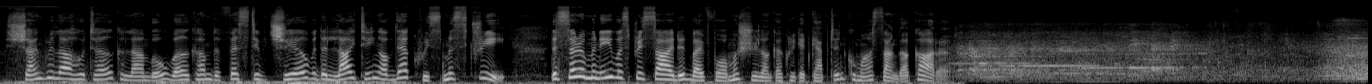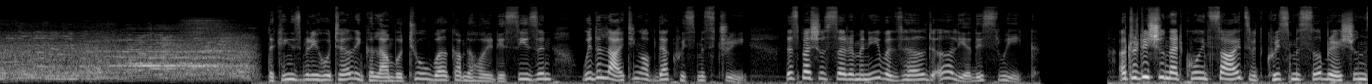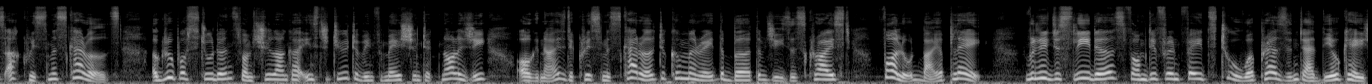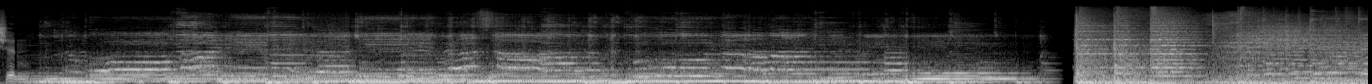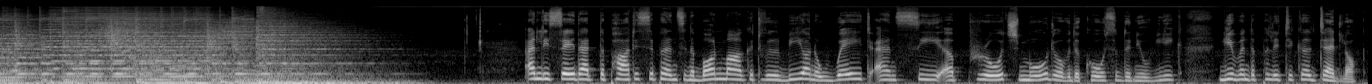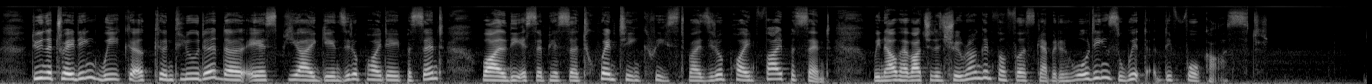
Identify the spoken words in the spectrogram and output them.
Shangri-La Hotel Colombo welcomed the festive cheer with the lighting of their Christmas tree. The ceremony was presided by former Sri Lanka cricket captain Kumar Sangakkara. The Kingsbury Hotel in Colombo too welcomed the holiday season with the lighting of their Christmas tree. The special ceremony was held earlier this week. A tradition that coincides with Christmas celebrations are Christmas carols. A group of students from Sri Lanka Institute of Information Technology organized a Christmas carol to commemorate the birth of Jesus Christ, followed by a play. Religious leaders from different faiths too were present at the occasion. Analysts say that the participants in the bond market will be on a wait and see approach mode over the course of the new week, given the political deadlock. During the trading week uh, concluded, the ASPI gained 0.8%, while the S&P 20 increased by 0.5%. We now have Achudan Srirangan from First Capital Holdings with the forecast.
